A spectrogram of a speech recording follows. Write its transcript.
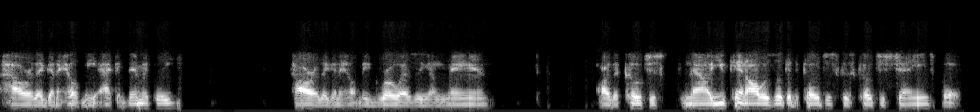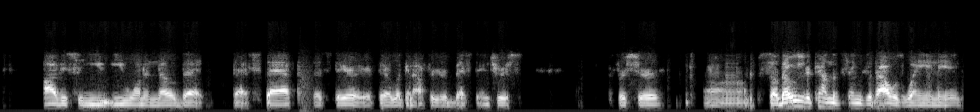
how are they going to help me academically? How are they going to help me grow as a young man? Are the coaches now? You can't always look at the coaches because coaches change, but obviously you you want to know that that staff that's there if they're looking out for your best interest for sure. Um, so those are the kind of things that I was weighing in,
